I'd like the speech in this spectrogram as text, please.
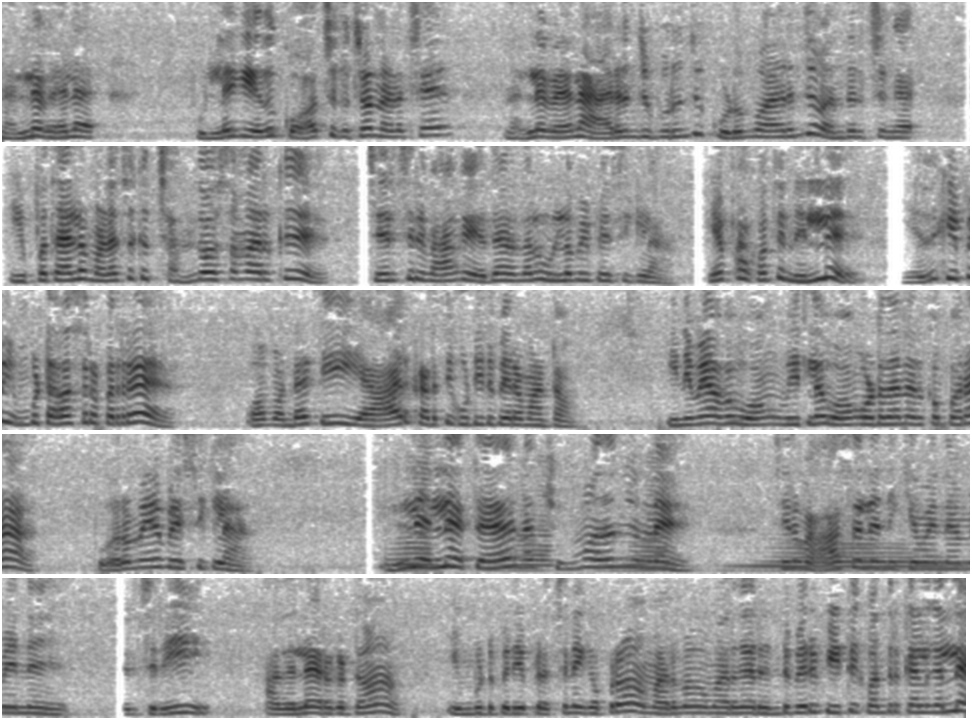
நல்ல வேலை. பிள்ளைக்கு ஏதோ கோச்சுக்கிச்சோன்னு நினைச்சேன். நல்ல வேலை அரைஞ்சு புரிஞ்சு குடும்பம் அரைஞ்சு வந்துருச்சுங்க. இப்பதால மனசுக்கு சந்தோஷமா இருக்கு. சரி சரி வாங்க. எதா இருந்தாலும் உள்ள போய் பேசிக்கலாம். ஏப்பா கொஞ்சம் நில்லு. எதுக்கு இப்ப இம்பிட்டு அவசரப்படுற? உன் பொண்டாட்டி யார் கடத்தி கூட்டிட்டு போயிட மாட்டோம். இனிமே அவ உங்க வீட்டுல உன் கூட தானே இருக்க போறா? பொறுமையா பேசிக்கலாம். இல்ல இல்ல நான் சும்மா தான் சொன்னேன். சரி வாசல்ல நிக்க வேண்டாமேனு சரி சரி அதெல்லாம் இருக்கட்டும். இம்புட்டு பெரிய பிரச்சனைக்கு அப்புறம் மருமக மருங்க ரெண்டு பேரும் வீட்டுக்கு வந்திருக்காங்கல்ல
